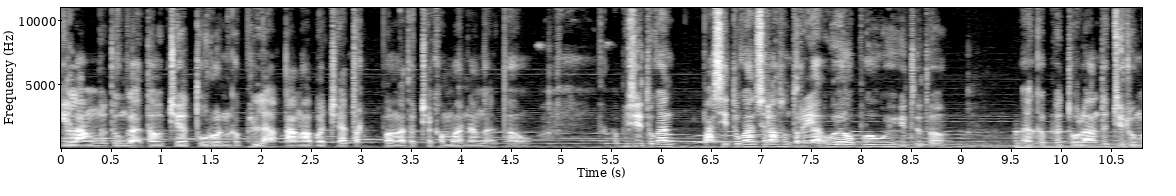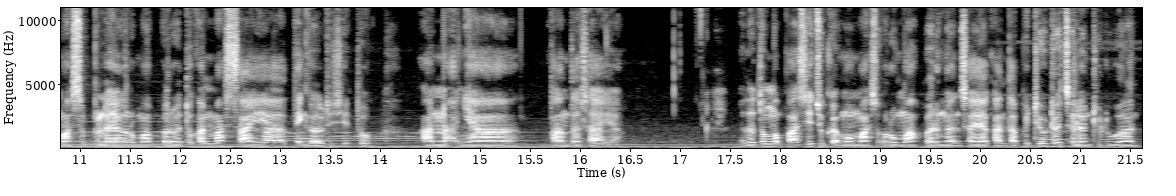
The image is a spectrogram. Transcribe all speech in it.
hilang gitu nggak tahu dia turun ke belakang apa dia terbang atau dia ke mana nggak tahu. Habis itu kan pas itu kan saya langsung teriak wih apa wih gitu tuh nah kebetulan tuh di rumah sebelah yang rumah baru itu kan mas saya tinggal di situ anaknya tante saya. Itu tuh ngepasi juga mau masuk rumah barengan saya kan tapi dia udah jalan duluan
